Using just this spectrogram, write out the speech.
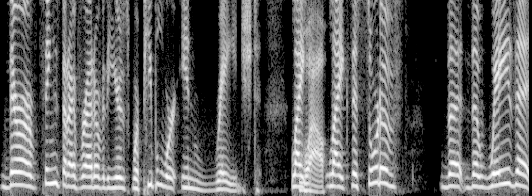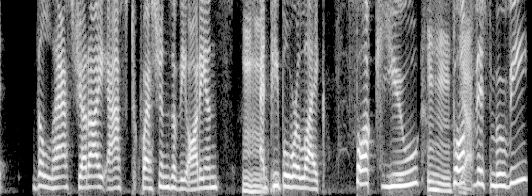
there are things that I've read over the years where people were enraged. Like Wow. like this sort of the the way that the last Jedi asked questions of the audience Mhm. and people were like fuck you Mhm. fuck Yeah. this movie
